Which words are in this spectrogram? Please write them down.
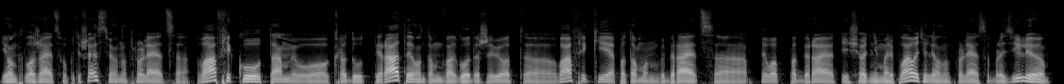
и он продолжает свое путешествие, он отправляется в Африку, там его крадут пираты, он там два года живет э, в Африке, а потом он выбирается, его подбирают еще одни мореплаватели, он отправляется в Бразилию,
